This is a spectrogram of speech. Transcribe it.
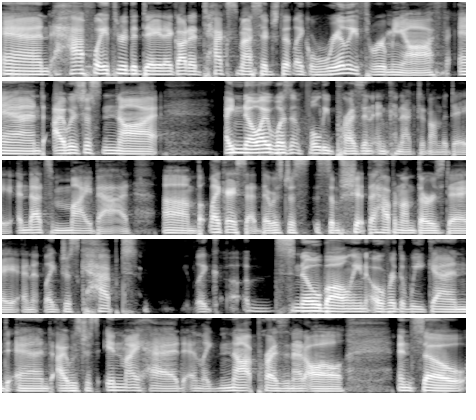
and halfway through the date I got a text message that like really threw me off and I was just not I know I wasn't fully present and connected on the date, and that's my bad. Um, but like I said, there was just some shit that happened on Thursday, and it like just kept like uh, snowballing over the weekend, and I was just in my head and like not present at all. And so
